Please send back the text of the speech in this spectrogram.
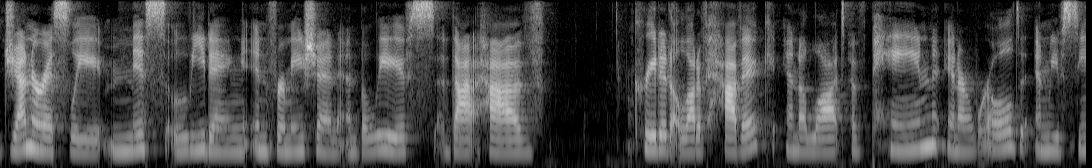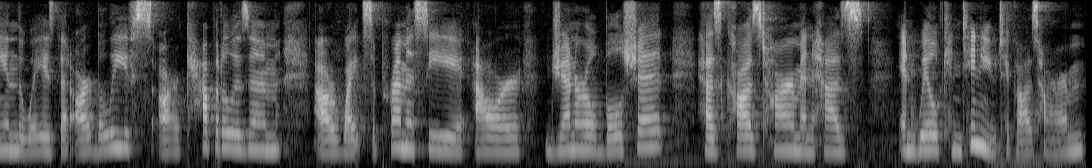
generously misleading information and beliefs that have created a lot of havoc and a lot of pain in our world. And we've seen the ways that our beliefs, our capitalism, our white supremacy, our general bullshit has caused harm and has and will continue to cause harm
